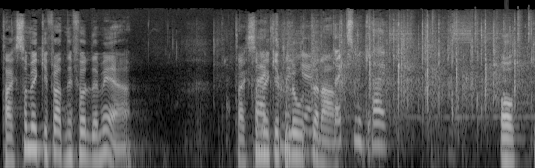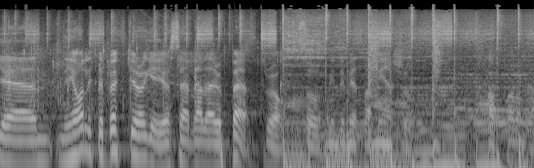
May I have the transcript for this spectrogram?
Tack så mycket för att ni följde med. Tack så Tack mycket så mycket. piloterna. tack så mycket. Tack. Och eh, ni har lite böcker och grejer att sälja där uppe tror jag. Så vill ni veta mer så haffa de här.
